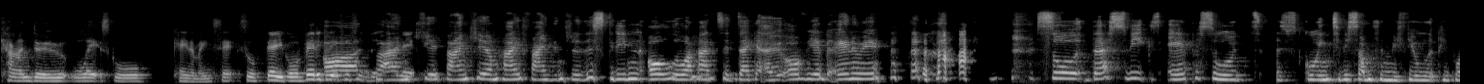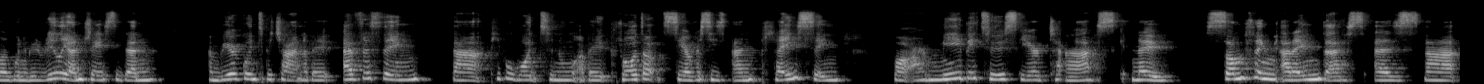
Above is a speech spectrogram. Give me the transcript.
can do, let's go kind of mindset. So there you go. I'm very oh, grateful oh, for this. Thank you, thank you. I'm high fiving through the screen, although I had to dig it out of you. But anyway. so this week's episode is going to be something we feel that people are going to be really interested in. And we are going to be chatting about everything that people want to know about product, services, and pricing, but are maybe too scared to ask. Now, something around this is that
